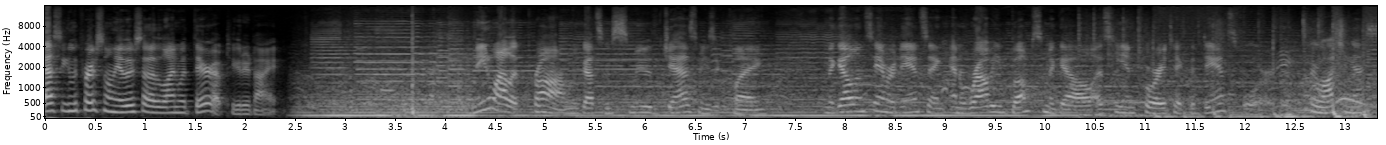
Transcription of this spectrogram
asking the person on the other side of the line what they're up to tonight. Meanwhile, at prom, we've got some smooth jazz music playing. Miguel and Sam are dancing, and Robbie bumps Miguel as he and Tori take the dance floor. They're watching us.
